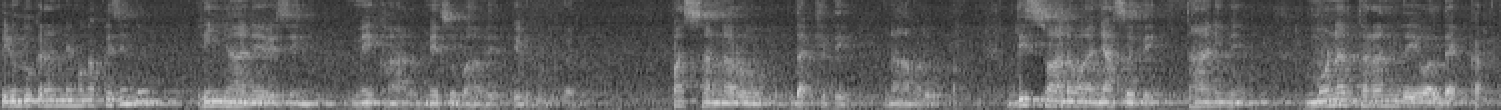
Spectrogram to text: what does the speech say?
පිළිඹු කරන්නේ මොකක් විසින්ද? විඥානයේ විසින් මේ කාර මේ ස්වභාවය පිළිඹු කරන. පස්සන්නරෝ දක්ඛිතේ නාම රූප. දිස්වානවා ඤසති තානිමේ මොනතරම් දේවල් දැක්කත්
